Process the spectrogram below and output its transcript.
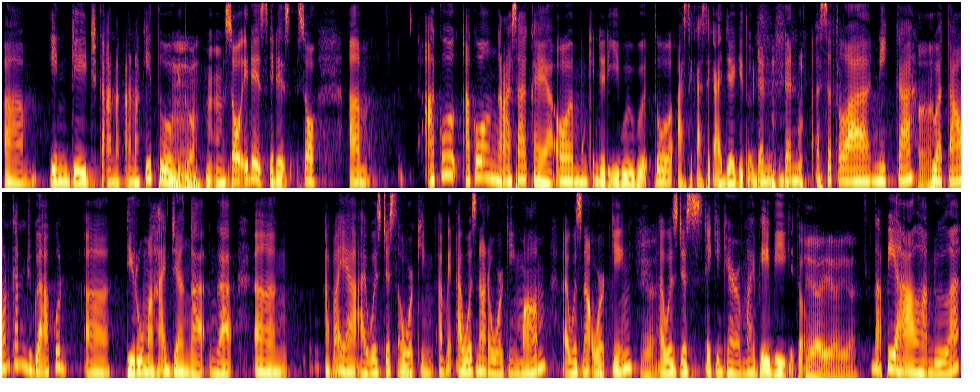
um, engage ke anak-anak itu gitu. Mm-mm. So it is, it is. So um, aku aku ngerasa kayak oh mungkin jadi ibu-ibu itu asik-asik aja gitu. Dan dan setelah nikah dua tahun kan juga aku uh, di rumah aja nggak nggak uh, apa ya I was just a working I mean I was not a working mom I was not working Yeah. I was just taking care of my baby gitu Iya iya iya. tapi ya alhamdulillah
